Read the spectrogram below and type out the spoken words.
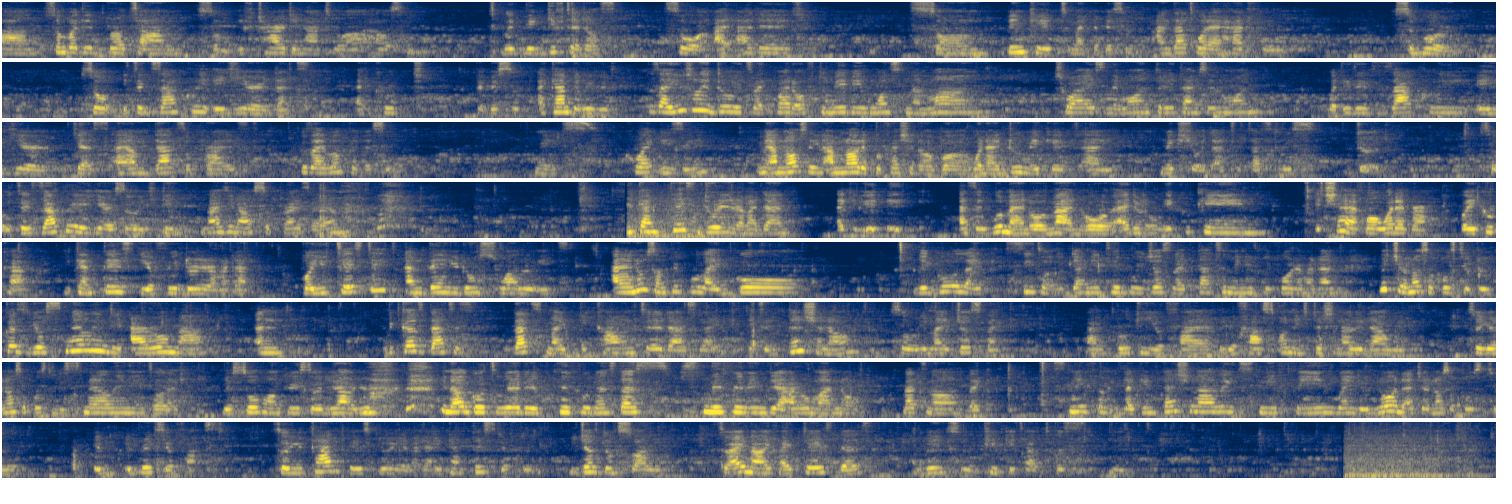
um, somebody brought um, some iftar dinner to our house. But they gifted us, so I added some bean cake to my pepper soup, and that's what I had for suhoor. So it's exactly a year that I cooked pepper soup. I can't believe it because I usually do it like quite often, maybe once in a month, twice in a month, three times in a month. But it's exactly a year. Yes, I am that surprised because I love pepper soup. I mean, it's quite easy. I mean, I'm not saying I'm not a professional, but when I do make it, I make sure that it's at least good. So it's exactly a year, so you can imagine how surprised I am. you can taste during Ramadan, like it, it, as a woman or man or I don't know, a cooking, a chef or whatever, or a cooker, you can taste your food during Ramadan. But you taste it and then you don't swallow it. And I know some people like go they go like sit on the dining table just like 30 minutes before Ramadan, which you're not supposed to do because you're smelling the aroma and because that is that might be counted as like it's intentional so you might just like have broken your fire your fast unintentionally that way so you're not supposed to be smelling it or like you're so hungry so now you you now go to where they're cooking food and start sniffing in their aroma no that's not like sniffing like intentionally sniffing when you know that you're not supposed to it, it breaks your fast so you can't taste during Ramadan. You can taste your food. You just don't swallow. So right now, if I taste this, I'm going to puke it out because. Hmm.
